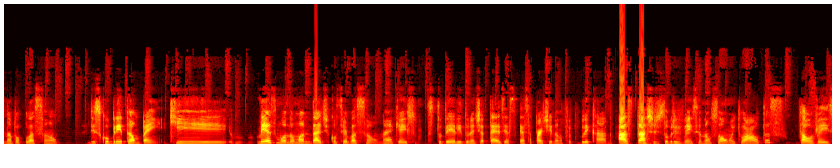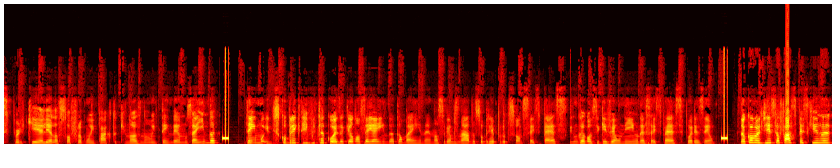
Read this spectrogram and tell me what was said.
na população. Descobri também que, mesmo numa unidade de conservação, né, que é isso estudei ali durante a tese, essa parte ainda não foi publicada, as taxas de sobrevivência não são muito altas, talvez porque ali ela sofre algum impacto que nós não entendemos ainda tem, descobri que tem muita coisa que eu não sei ainda também, né? Não sabemos nada sobre reprodução dessa espécie. nunca consegui ver um ninho dessa espécie, por exemplo. Então, como eu disse, eu faço pesquisa,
